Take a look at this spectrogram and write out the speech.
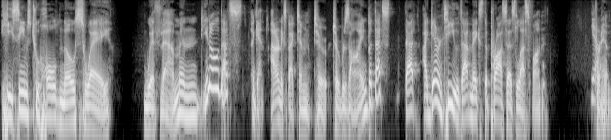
he seems to hold no sway with them. And, you know, that's again, I don't expect him to to resign, but that's that I guarantee you that makes the process less fun yeah. for him.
